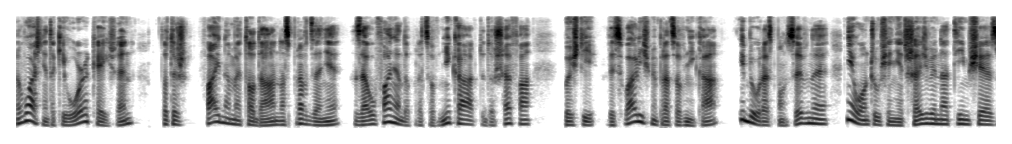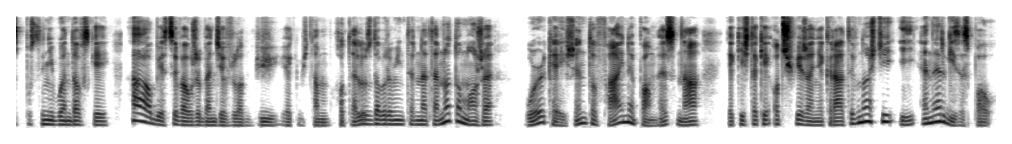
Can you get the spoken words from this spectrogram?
No właśnie, taki workation to też fajna metoda na sprawdzenie zaufania do pracownika czy do szefa, bo jeśli wysłaliśmy pracownika i był responsywny, nie łączył się nietrzeźwy na Teamsie z pustyni błędowskiej, a obiecywał, że będzie w lobby jakimś tam hotelu z dobrym internetem, no to może workation to fajny pomysł na jakieś takie odświeżenie kreatywności i energii zespołu.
